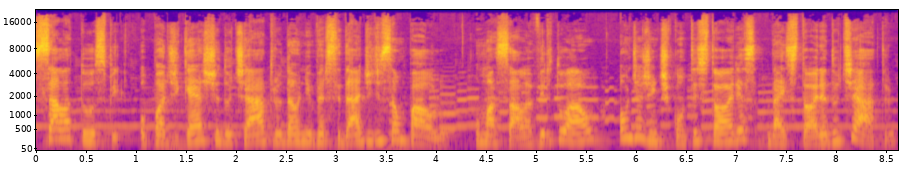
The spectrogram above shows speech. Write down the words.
Sala TUSP, o podcast do teatro da Universidade de São Paulo. Uma sala virtual onde a gente conta histórias da história do teatro.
